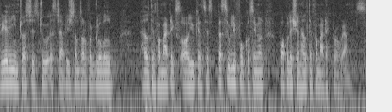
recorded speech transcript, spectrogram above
really interest is to establish some sort of a global health informatics or you can say specifically focusing on population health informatic programs.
